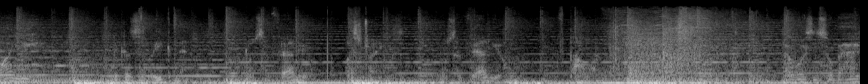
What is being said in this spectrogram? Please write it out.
Why me? Because the weak man knows the value of strength, knows the value of power. That wasn't so bad.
